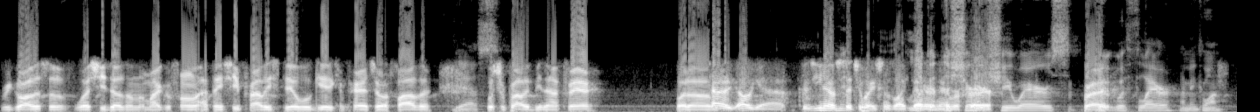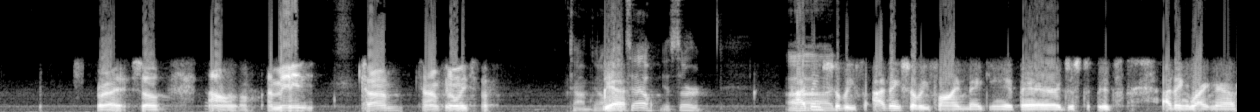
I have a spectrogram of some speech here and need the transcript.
regardless of what she does on the microphone. I think she probably still will get compared to her father, Yes. which would probably be not fair. But um, Oh, oh yeah, because you know situations like Look that are at the shirt fair. she wears Right. with Flair. I mean, come on. right. So I don't know. I mean, time time can only tell. Tom can only Yeah. tell. Yes, sir. I think Uh, she'll be. I think she'll be fine making it there. Just it's. I think right now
